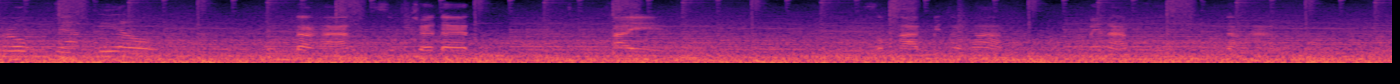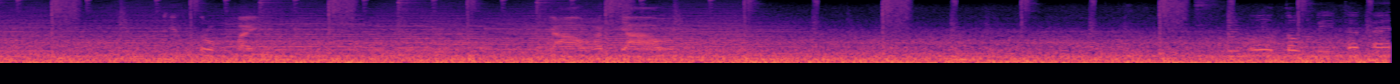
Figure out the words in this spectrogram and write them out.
ตรงอย่างเดียว ทหารสุดชายแดนไทยสะพานมิตรภาพแม่น้ำโขงมุกดาหารคิดตรงไป ยาวครับยาว โอ้ตรงดีแต่แต่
